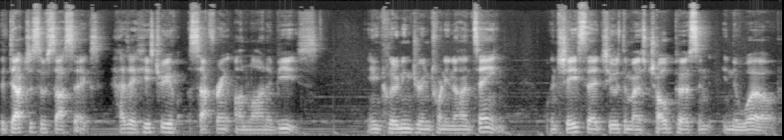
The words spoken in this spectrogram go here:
The Duchess of Sussex has a history of suffering online abuse including during 2019, when she said she was the most trolled person in the world.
